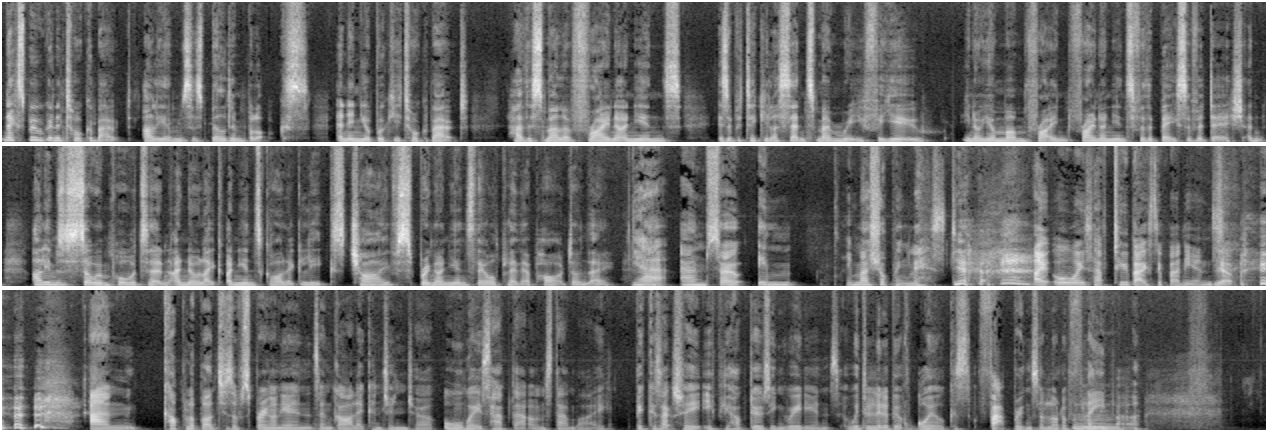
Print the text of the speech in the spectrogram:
Next, we were going to talk about alliums as building blocks. And in your book, you talk about how the smell of frying onions is a particular sense memory for you. You know, your mum frying frying onions for the base of a dish. And alliums are so important. I know like onions, garlic, leeks, chives, spring onions, they all play their part, don't they? Yeah. Um. So in in my shopping list, Yeah. I always have two bags of onions yep. and a couple of bunches of spring onions and garlic and ginger. Always have that on standby because actually, if you have those ingredients with a little bit of oil, because fat brings a lot of flavor.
